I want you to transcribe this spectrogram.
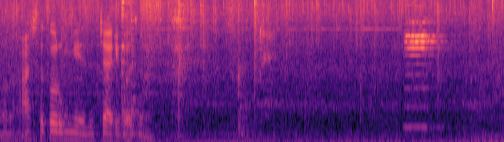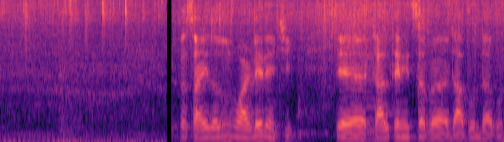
बघा असं करून घ्यायचं चारी बाजूने साईज अजून वाढले त्यांची. ते काल त्यांनी सब- दाबून दाबून.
